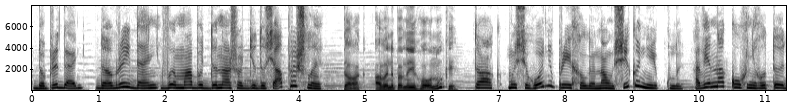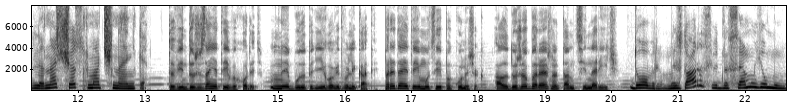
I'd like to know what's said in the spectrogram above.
Добрий день. Добрий день. Ви, мабуть, до нашого дідуся прийшли? Так, а ви, напевно, його онуки? Так, ми сьогодні приїхали на усі канікули. А він на кухні готує для нас щось смачненьке. То він дуже зайнятий виходить. Не буду тоді його відволікати. Передайте йому цей пакуночок, але дуже обережно там цінна річ. Добре, ми зараз віднесемо йому.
